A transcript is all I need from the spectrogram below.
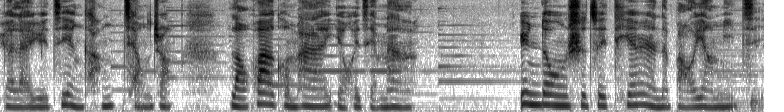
越来越健康强壮，老化恐怕也会减慢啊。运动是最天然的保养秘籍，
